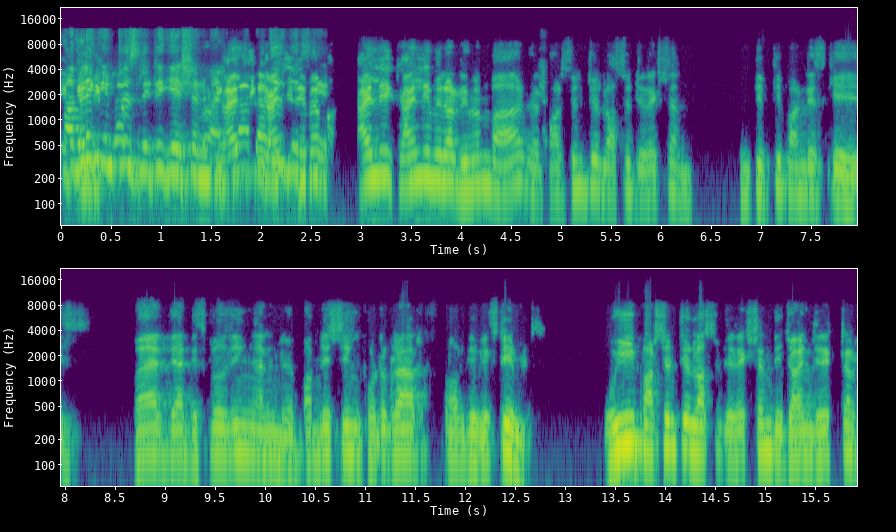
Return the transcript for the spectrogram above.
it can Public interest litigation, my lord. Kindly, This kindly is the remember, state. kindly, kindly, my lord, remember, that pursuant to lawsuit direction, in Tipti Pandey's case, where they are disclosing and publishing photographs of the victims. We pursuant to lawsuit direction, the joint director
